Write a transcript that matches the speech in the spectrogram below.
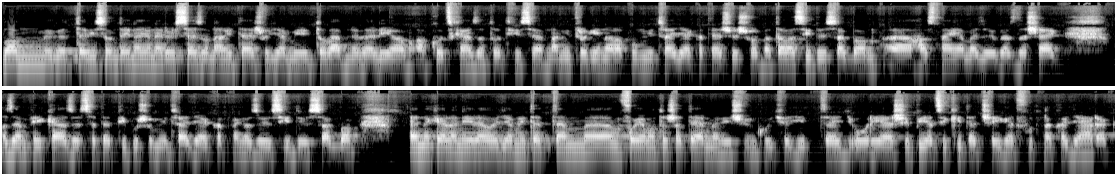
Van mögötte viszont egy nagyon erős szezonalitás, ugye, ami tovább növeli a, a kockázatot, hiszen a nitrogén alapú műtrágyákat elsősorban tavaszi időszakban használja a mezőgazdaság, az MPK az összetett típusú műtrágyákat meg az őszi időszakban. Ennek ellenére, hogy említettem, folyamatos a termelésünk, úgyhogy itt egy óriási piaci kitettséget futnak a gyárak.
